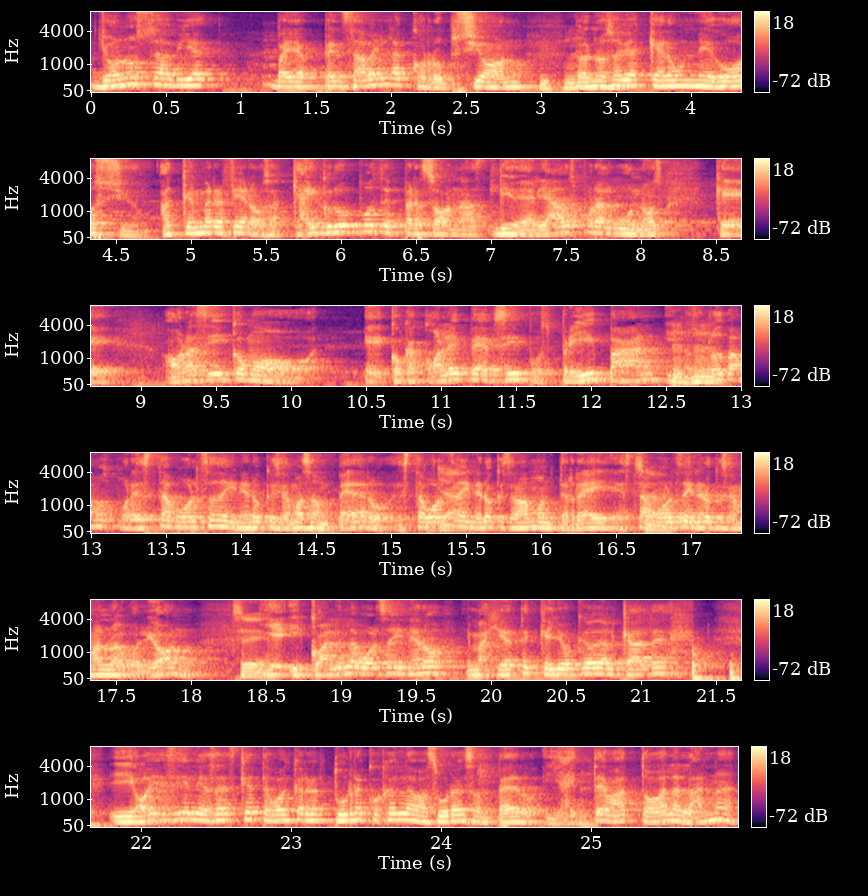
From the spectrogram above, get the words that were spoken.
Yo no sabía. Vaya, pensaba en la corrupción, pero no sabía que era un negocio. ¿A qué me refiero? O sea, que hay grupos de personas liderados por algunos que ahora sí como eh, Coca-Cola y Pepsi, pues PRI y PAN, y nosotros vamos por esta bolsa de dinero que se llama San Pedro, esta bolsa de dinero que se llama Monterrey, esta Sí. bolsa de dinero que se llama Nuevo León. Sí. Y, ¿y cuál es la bolsa de dinero? Imagínate que yo quedo de alcalde y, oye, sí, Elías, ¿sabes qué? Te voy a encargar, tú recoges la basura de San Pedro y ahí te va toda la lana.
